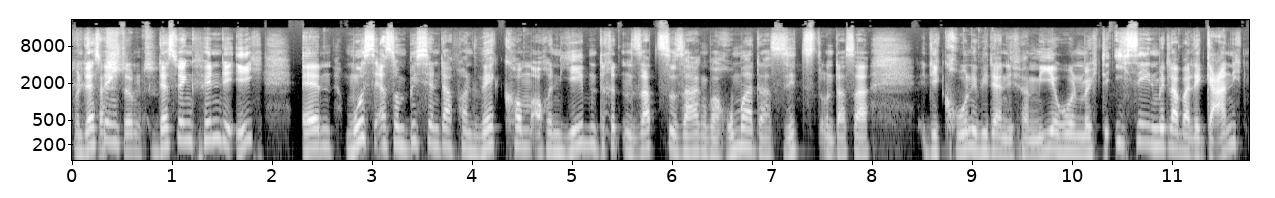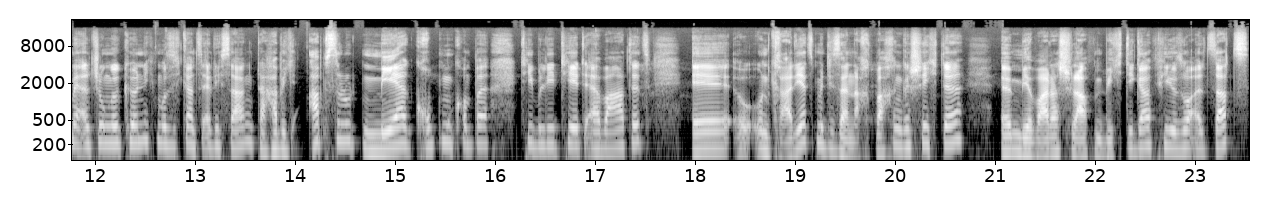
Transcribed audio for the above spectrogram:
Und deswegen, deswegen finde ich, ähm, muss er so ein bisschen davon wegkommen, auch in jedem dritten Satz zu sagen, warum er da sitzt und dass er die Krone wieder in die Familie holen möchte. Ich sehe ihn mittlerweile gar nicht mehr als Dschungelkönig, muss ich ganz ehrlich sagen. Da habe ich absolut mehr Gruppenkompatibilität erwartet. Äh, und gerade jetzt mit dieser Nachtwachengeschichte, äh, mir war das Schlafen wichtiger, viel so als Satz.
